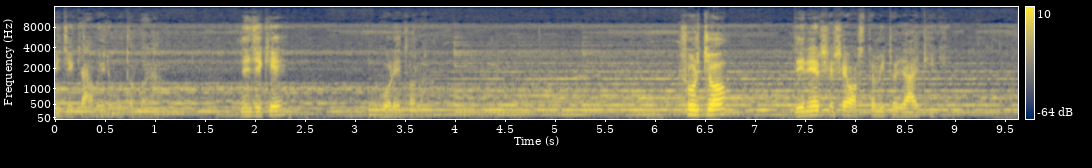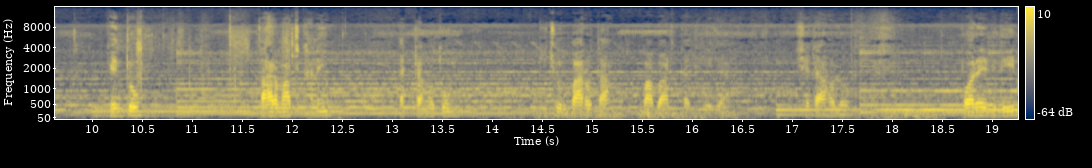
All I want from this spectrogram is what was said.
নিজেকে আবির্ভূত করা, নিজেকে গড়ে তোলা। সূর্য দিনের শেষে অস্তমিত যায় ঠিকই। কিন্তু তার মাঝখানেই একটা নতুন কিছুর বারতা বা বার্তা দিয়ে যায়। সেটা হলো, পরের দিন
